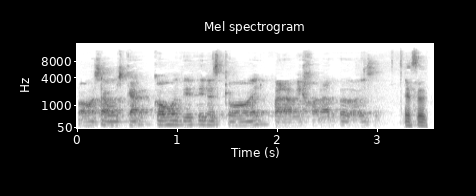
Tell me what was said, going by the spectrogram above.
Vamos a buscar cómo te tienes que mover para mejorar todo eso. Efectivamente,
